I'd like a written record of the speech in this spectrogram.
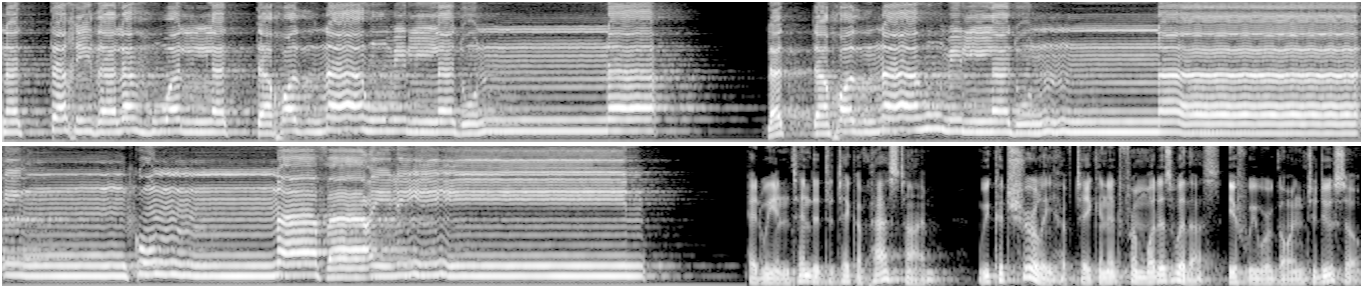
نتخذ لهوا لاتخذناه من لدنا لاتخذناه من لدنا فاعلين Had we intended to take a pastime, we could surely have taken it from what is with us if we were going to do so.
